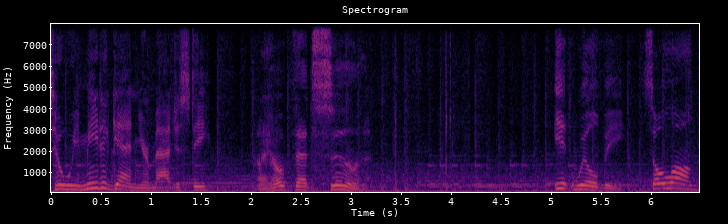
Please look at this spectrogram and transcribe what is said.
Till we meet again, Your Majesty. I hope that's soon. It will be. So long.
